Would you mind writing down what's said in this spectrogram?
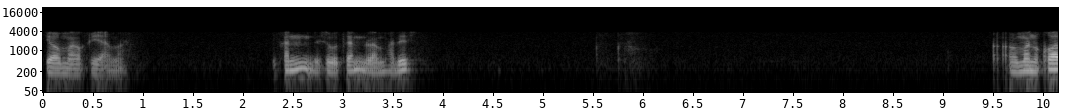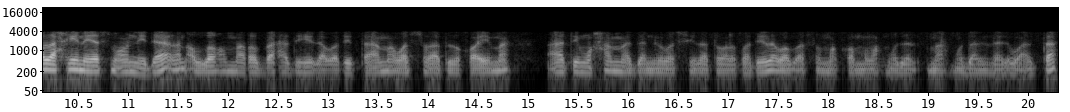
yaumal qiyamah. Kan disebutkan dalam hadis Man qala hina yasma'un nida kan Allahumma rabb hadhihi da'wati tamma was salatul qaimah wal fadilah wa basu maqam mahmudan mahmudan lillahi wa anta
